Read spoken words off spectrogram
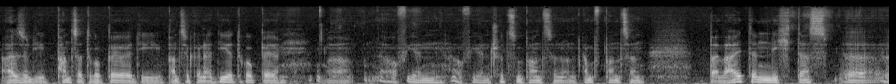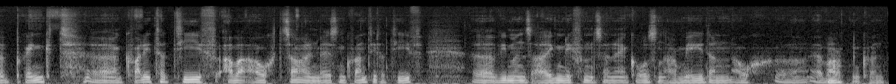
also die Panzertruppe, die Panzergrenadiertruppe auf ihren, auf ihren Schützenpanzern und Kampfpanzern bei weitem nicht das äh, bringt, äh, qualitativ, aber auch zahlenmäßig, quantitativ, äh, wie man es eigentlich von so einer großen Armee dann auch äh, erwarten könnte.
